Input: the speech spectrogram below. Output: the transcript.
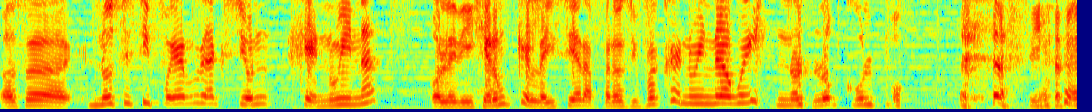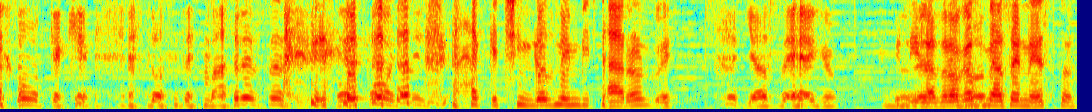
O sea, no sé si fue reacción genuina o le dijeron que la hiciera, pero si fue genuina, güey, no lo culpo. así, así como que, que ¿dónde madres es? ¿A qué chingos me invitaron, güey? Ya sé, Ni las drogas me hacen esto.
